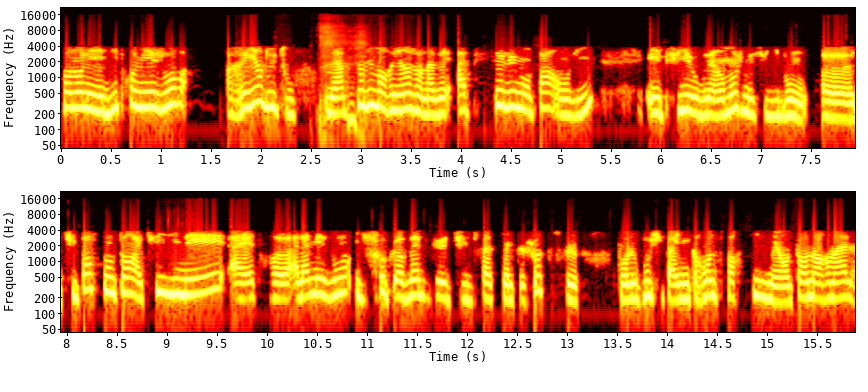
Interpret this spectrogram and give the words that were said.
Pendant les dix premiers jours, rien du tout. Mais absolument rien. J'en avais absolument pas envie. Et puis au bout d'un moment, je me suis dit bon, euh, tu passes ton temps à cuisiner, à être à la maison. Il faut quand même que tu fasses quelque chose parce que pour le coup, je suis pas une grande sportive, mais en temps normal,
